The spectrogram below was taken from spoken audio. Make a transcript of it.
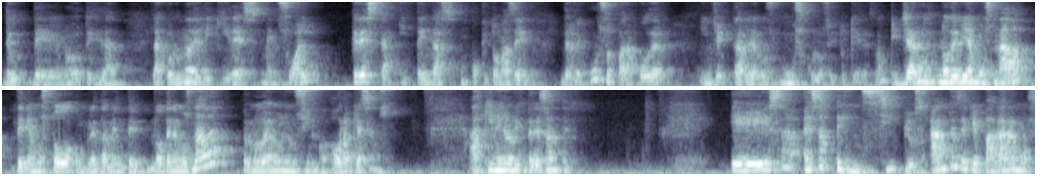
de, no de utilidad, la columna de liquidez mensual crezca y tengas un poquito más de, de recursos para poder inyectarle a los músculos si tú quieres, ¿no? Ya no, debíamos nada, teníamos todo completamente, no tenemos nada, pero no debemos ni un 5. Ahora, ¿qué hacemos? Aquí viene lo interesante. esa, principios, antes de que pagáramos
